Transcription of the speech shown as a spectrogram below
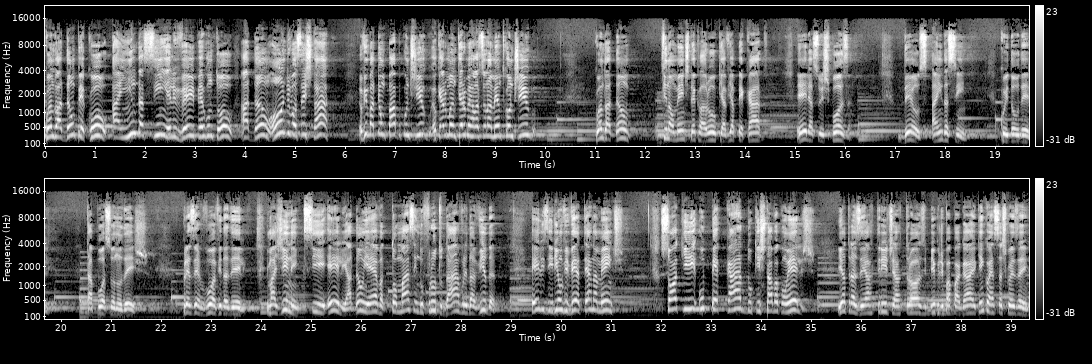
Quando Adão pecou, ainda assim ele veio e perguntou: Adão, onde você está? Eu vim bater um papo contigo, eu quero manter o meu relacionamento contigo. Quando Adão finalmente declarou que havia pecado, ele e a sua esposa, Deus ainda assim cuidou dele, tapou a sua nudez, preservou a vida dele. Imaginem se ele, Adão e Eva, tomassem do fruto da árvore da vida, eles iriam viver eternamente. Só que o pecado que estava com eles ia trazer artrite, artrose, bico de papagaio. Quem conhece essas coisas aí?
